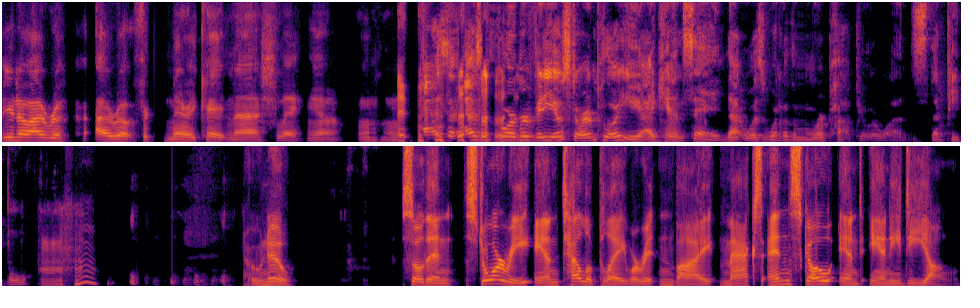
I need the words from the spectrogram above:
You know, I wrote I wrote for Mary Kate and Ashley. Yeah. Mhm. As a, as a former video store employee, I can say that was one of the more popular ones that people. Mhm. Who knew? So then, story and teleplay were written by Max Enscoe and Annie DeYoung.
